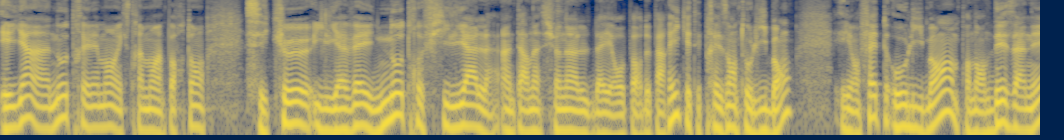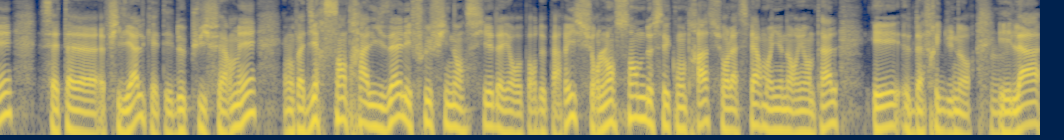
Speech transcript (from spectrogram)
et il y a un autre élément extrêmement important, c'est que il y avait une autre filiale internationale d'aéroport de Paris qui était présente au Liban et en fait au Liban pendant des années cette euh, filiale qui a été depuis fermée on va dire, centralisait les flux financiers d'aéroports de Paris sur l'ensemble de ses contrats sur la sphère moyenne-orientale et d'Afrique du Nord. Mmh. Et là,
